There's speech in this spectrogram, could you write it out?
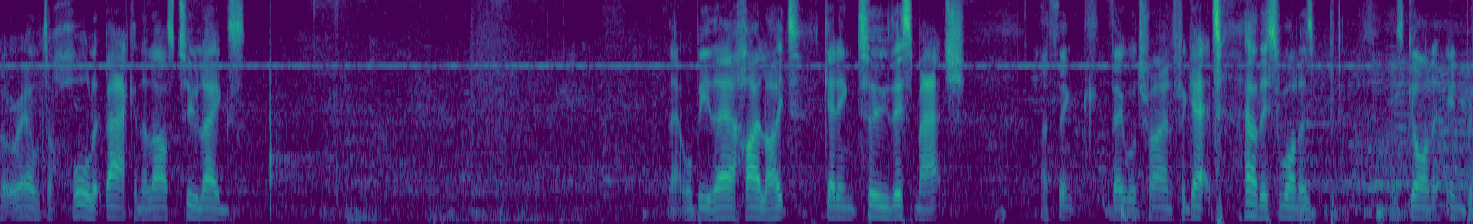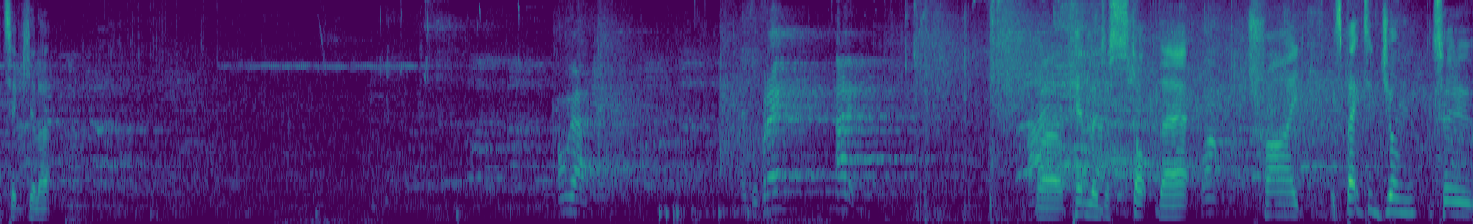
but were able to haul it back in the last two legs. That will be their highlight, getting to this match. I think they will try and forget how this one has, has gone in particular. On garde. Êtes-vous prêt Allez. Well, Kindler just stopped there, tried, expected Jung to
